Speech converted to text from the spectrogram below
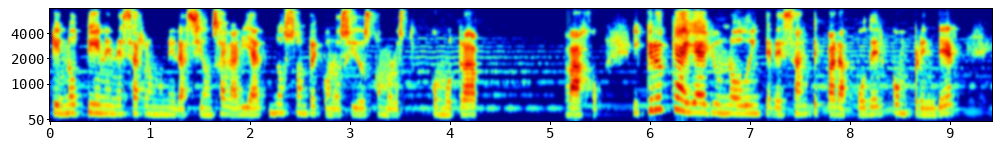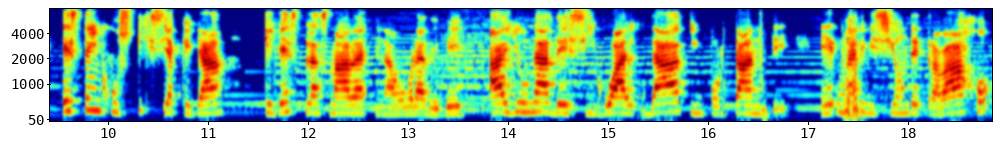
que no tienen esa remuneración salarial no son reconocidos como, los, como y creo que ahí hay un nodo interesante para poder comprender esta injusticia que ya que ya es plasmada en la obra de Beth. Hay una desigualdad importante, eh, una división de trabajo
